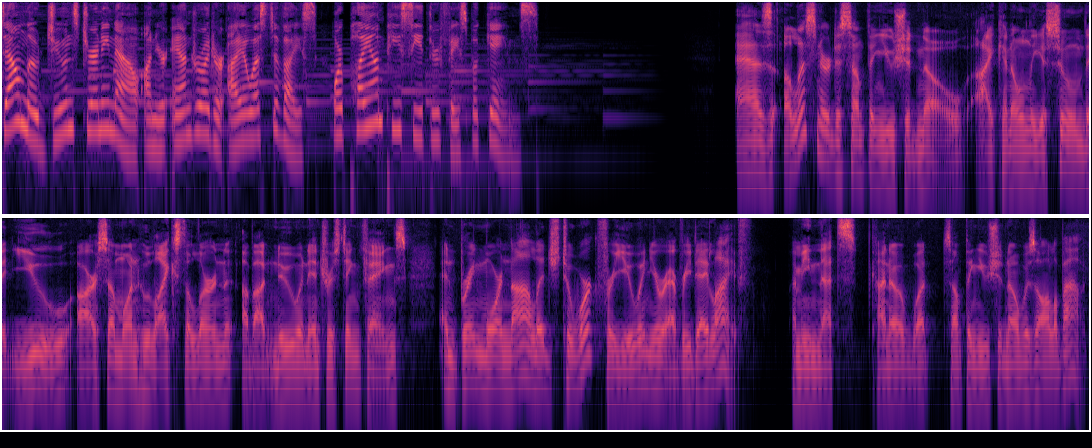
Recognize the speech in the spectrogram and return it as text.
Download June's Journey now on your Android or iOS device or play on PC through Facebook Games. As a listener to something you should know, I can only assume that you are someone who likes to learn about new and interesting things and bring more knowledge to work for you in your everyday life. I mean, that's kind of what something you should know is all about.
